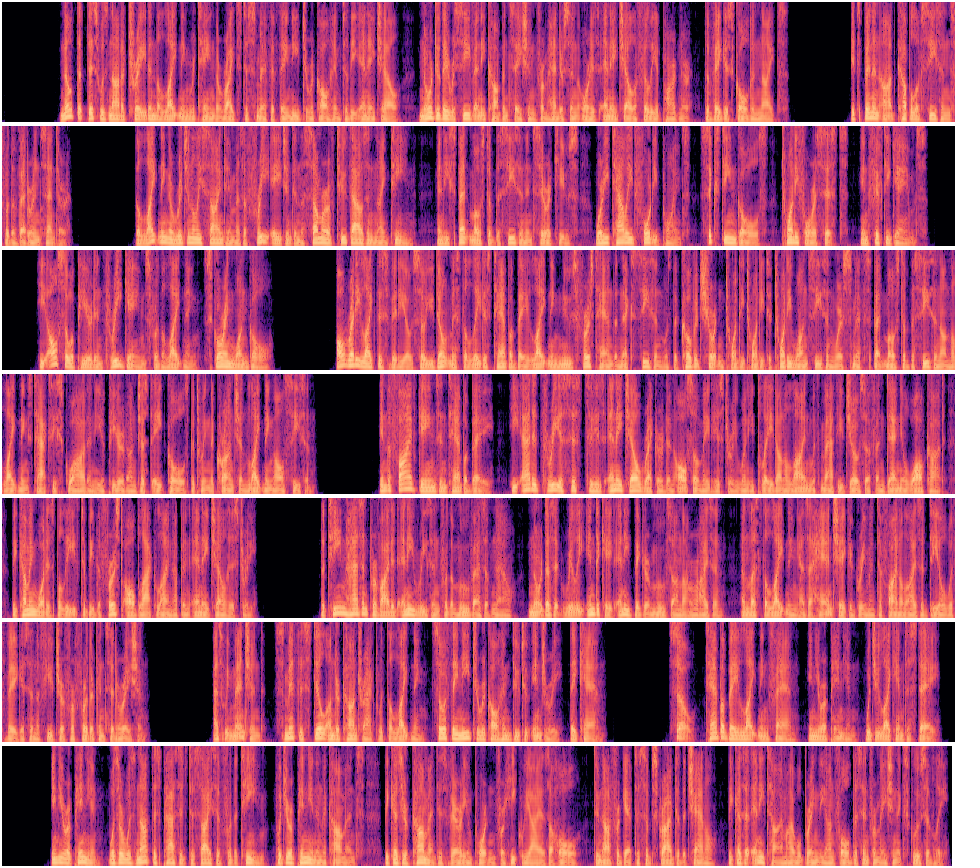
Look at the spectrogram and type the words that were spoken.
Note that this was not a trade and the Lightning retain the rights to Smith if they need to recall him to the NHL, nor do they receive any compensation from Henderson or his NHL affiliate partner, the Vegas Golden Knights. It's been an odd couple of seasons for the veteran center. The Lightning originally signed him as a free agent in the summer of 2019, and he spent most of the season in Syracuse, where he tallied 40 points, 16 goals, 24 assists, in 50 games. He also appeared in three games for the Lightning, scoring one goal. Already like this video so you don't miss the latest Tampa Bay Lightning news firsthand the next season was the COVID-shortened 2020-21 season where Smith spent most of the season on the Lightning's taxi squad and he appeared on just eight goals between the Crunch and Lightning all season. In the five games in Tampa Bay, he added three assists to his NHL record and also made history when he played on a line with Mathieu Joseph and Daniel Walcott, becoming what is believed to be the first all-black lineup in NHL history. The team hasn't provided any reason for the move as of now, nor does it really indicate any bigger moves on the horizon, unless the Lightning has a handshake agreement to finalize a deal with Vegas in the future for further consideration. As we mentioned, Smith is still under contract with the Lightning, so if they need to recall him due to injury, they can. So, Tampa Bay Lightning fan, in your opinion, would you like him to stay? In your opinion, was or was not this passage decisive for the team? Put your opinion in the comments, because your comment is very important for Hiquiai as a whole. Do not forget to subscribe to the channel, because at any time I will bring the unfold this information exclusively.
